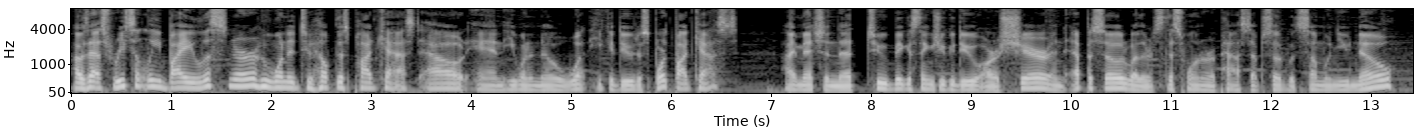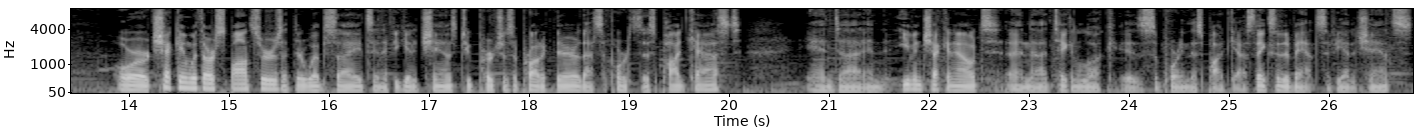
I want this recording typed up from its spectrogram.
I was asked recently by a listener who wanted to help this podcast out and he wanted to know what he could do to support the podcast. I mentioned that two biggest things you could do are share an episode, whether it's this one or a past episode, with someone you know or check in with our sponsors at their websites. And if you get a chance to purchase a product there that supports this podcast, and uh, and even checking out and uh, taking a look is supporting this podcast. Thanks in advance if you had a chance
